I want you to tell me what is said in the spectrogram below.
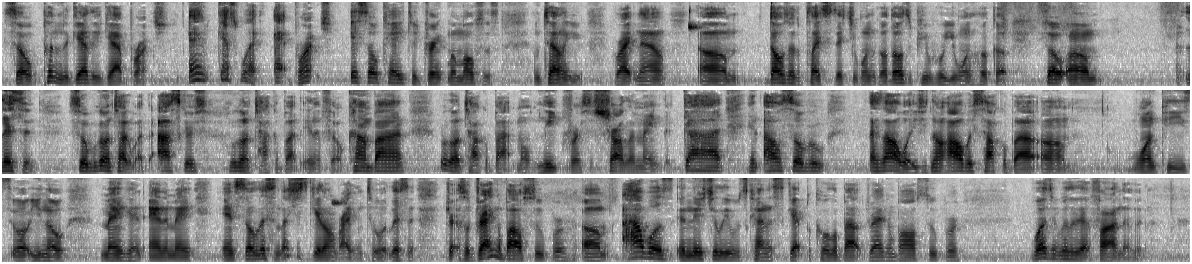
so putting together, you got brunch. And guess what? At brunch, it's okay to drink mimosas. I'm telling you right now. Um, those are the places that you want to go. Those are people who you want to hook up. So, um, listen. So we're going to talk about the Oscars. We're going to talk about the NFL Combine. We're going to talk about Monique versus Charlemagne the God, and also, as always, you know, I always talk about um, One Piece or you know manga and anime. And so, listen, let's just get on right into it. Listen, so Dragon Ball Super. Um, I was initially was kind of skeptical about Dragon Ball Super. wasn't really that fond of it.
